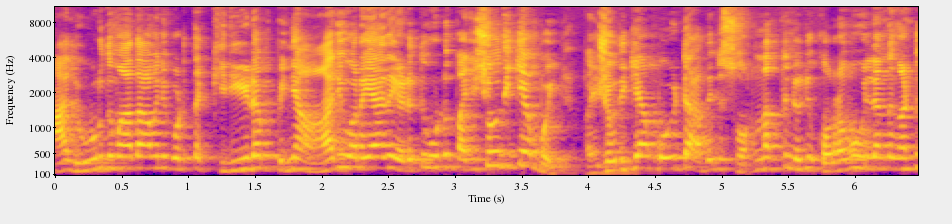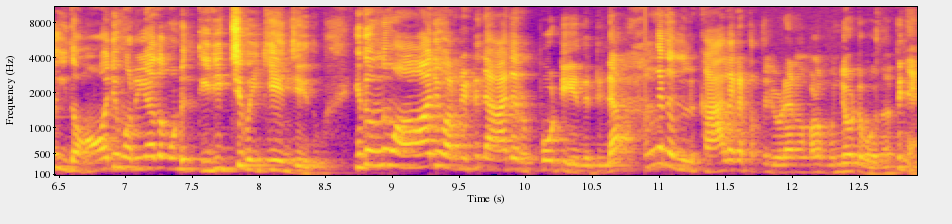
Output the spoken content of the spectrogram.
ആ ലൂർദ് മാതാവിന് കൊടുത്ത കിരീടം പിന്നെ ആരും അറിയാതെ എടുത്തുകൊണ്ട് പരിശോധിക്കാൻ പോയി. പരിശോധിക്കാൻ പോയിട്ട് അതിന് സ്വർണത്തിന് ഒരു കുറവുമില്ലെന്ന് കണ്ടു. ഇത് ആരും അറിയാതെ കൊണ്ട് തിരിച്ചു വയ്ക്കുകയും ചെയ്തു. ഇതൊന്നും ആരും അറിഞ്ഞിട്ടില്ല ആരും റിപ്പോർട്ട് ചെയ്തിട്ടില്ല. അങ്ങനെ ഒരു കാലഘട്ടത്തിലൂടെ നമ്മൾ മുന്നോട്ട് പോകുന്നത്. പിന്നെ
